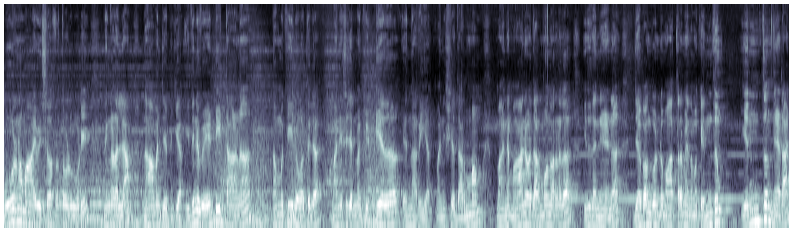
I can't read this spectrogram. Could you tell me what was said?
പൂർണമായ വിശ്വാസത്തോടു കൂടി നിങ്ങളെല്ലാം നാമം ജപിക്കുക. ഇതിനു വേണ്ടിയിട്ടാണ് നമുക്ക് ഈ ലോകത്തിൽ മനുഷ്യജന്മം കിട്ടിയത് എന്നറിയുക. മനുഷ്യധർമ്മം മന മാനവധർമ്മം എന്ന് പറയുന്നത് ഇത് തന്നെയാണ്. ജപം കൊണ്ട് മാത്രമേ നമുക്ക് എന്തും എന്തും നേടാൻ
